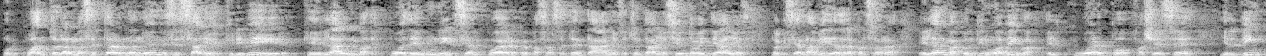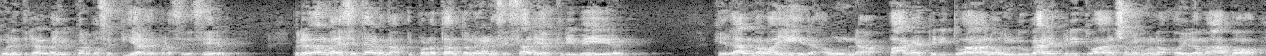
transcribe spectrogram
por cuanto el alma es eterna, no es necesario escribir que el alma, después de unirse al cuerpo y pasar 70 años, 80 años, 120 años, lo que sea la vida de la persona, el alma continúa viva, el cuerpo fallece y el vínculo entre el alma y el cuerpo se pierde, por así decir. Pero el alma es eterna y por lo tanto no era necesario escribir que el alma va a ir a una paga espiritual o a un lugar espiritual, llamémoslo hoy lo Maabo,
